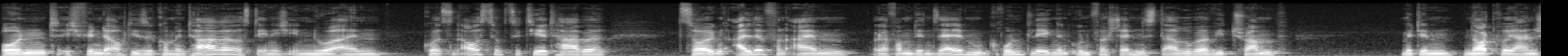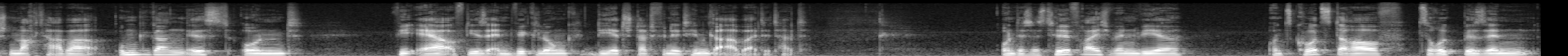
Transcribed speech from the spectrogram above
Und ich finde auch diese Kommentare, aus denen ich Ihnen nur einen kurzen Auszug zitiert habe, zeugen alle von einem oder von demselben grundlegenden Unverständnis darüber, wie Trump mit dem nordkoreanischen Machthaber umgegangen ist und wie er auf diese Entwicklung, die jetzt stattfindet, hingearbeitet hat. Und es ist hilfreich, wenn wir uns kurz darauf zurückbesinnen,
